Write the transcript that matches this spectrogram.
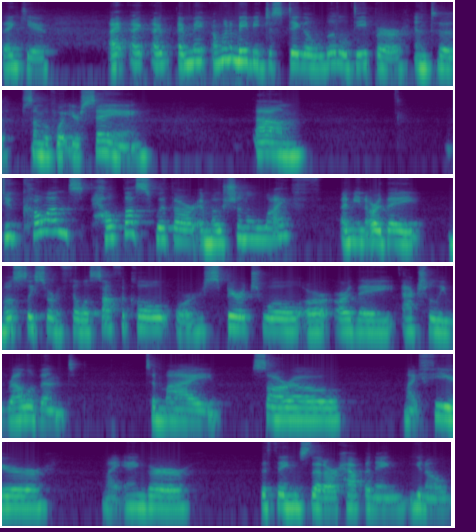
thank you. I I I, may, I want to maybe just dig a little deeper into some of what you're saying. Um, do koans help us with our emotional life? I mean, are they mostly sort of philosophical or spiritual, or are they actually relevant to my sorrow, my fear, my anger, the things that are happening, you know,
